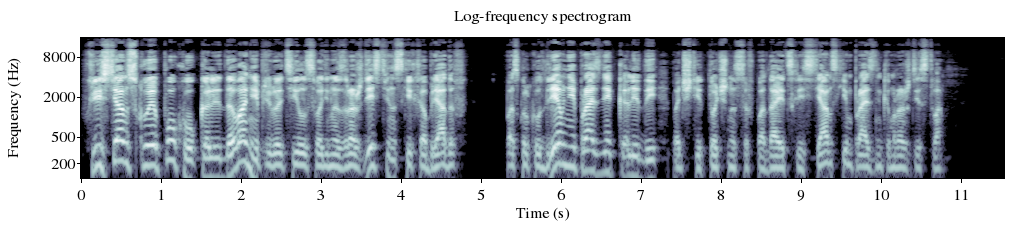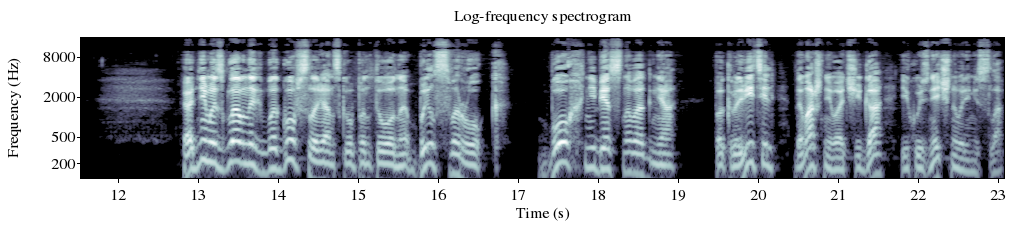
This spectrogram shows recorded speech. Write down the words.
В христианскую эпоху каледование превратилось в один из рождественских обрядов, поскольку древний праздник Каледы почти точно совпадает с христианским праздником Рождества. Одним из главных богов славянского пантеона был Сварог, бог небесного огня, покровитель домашнего очага и кузнечного ремесла.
